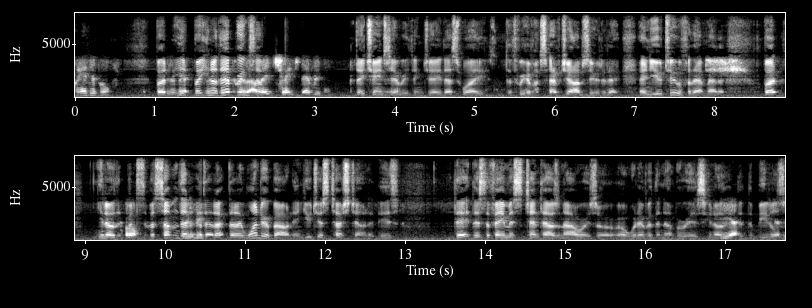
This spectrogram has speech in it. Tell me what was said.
incredible. but isn't but you know that brings and up. they changed everything. They changed everything, Jay. That's why the three of us have jobs here today, and you too, for that matter. But you know, but, Oh, but something that, that, I, that I wonder about, and you just touched on it, is they, there's the famous ten thousand hours or, or whatever the number is. You know, Yeah. the, the Beatles.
